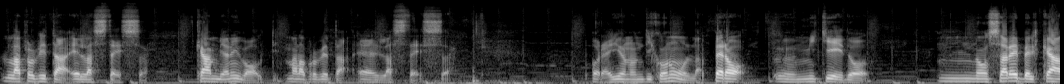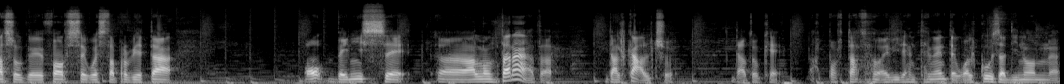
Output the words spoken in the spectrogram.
la proprietà è la stessa. Cambiano i volti, ma la proprietà è la stessa. Ora io non dico nulla, però uh, mi chiedo non sarebbe il caso che forse questa proprietà o venisse uh, allontanata dal calcio, dato che ha portato evidentemente qualcosa di non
